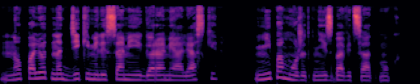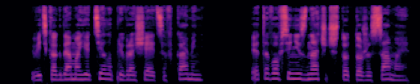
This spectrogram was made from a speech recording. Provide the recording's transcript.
Но полет над дикими лесами и горами Аляски не поможет мне избавиться от мук. Ведь когда мое тело превращается в камень, это вовсе не значит, что то же самое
